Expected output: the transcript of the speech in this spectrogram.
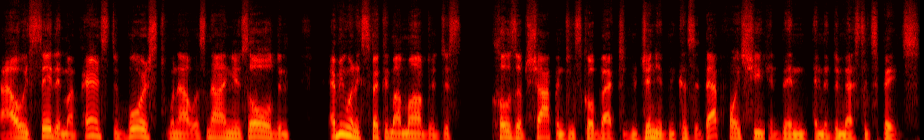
I always say that my parents divorced when I was nine years old and everyone expected my mom to just close up shop and just go back to Virginia because at that point she had been in the domestic space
